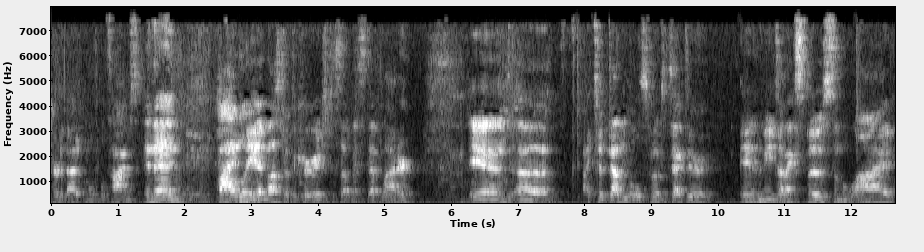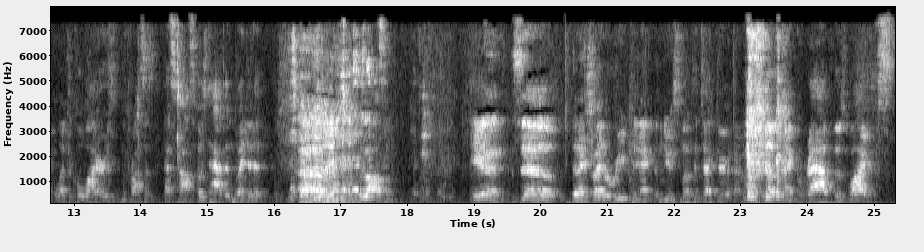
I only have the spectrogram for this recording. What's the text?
heard about it multiple times. And then finally, I mustered up the courage to set up my step ladder. And uh, I took down the old smoke detector and in the meantime, I exposed some live electrical wires in the process. That's not supposed to happen, but I did it. Um, it was awesome. And so then I tried to reconnect the new smoke detector, and I looked up and I grabbed those wires.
